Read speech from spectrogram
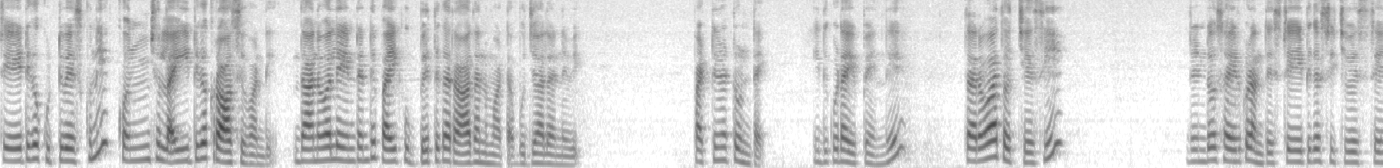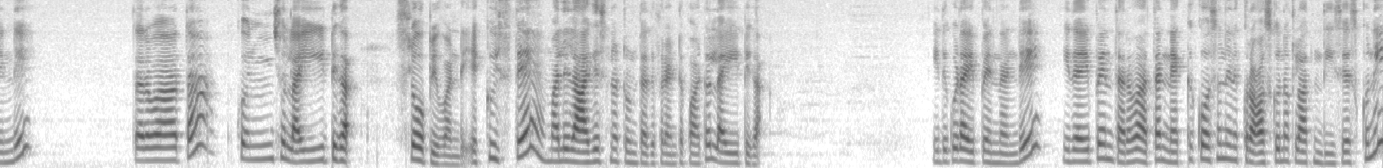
స్ట్రేట్గా కుట్టి వేసుకుని కొంచెం లైట్గా క్రాస్ ఇవ్వండి. దానివల్ల ఏంటంటే పైకి ఉబ్బెత్తుగా రాదనమాట భుజాలు అనేవి పట్టినట్టు ఉంటాయి. ఇది కూడా అయిపోయింది. తర్వాత వచ్చేసి రెండో సైడ్ కూడా అంతే స్ట్రేట్గా స్టిచ్ వేసేయండి. తర్వాత కొంచెం లైట్గా స్లోప్ ఇవ్వండి. ఎక్కువ ఇస్తే మళ్ళీ లాగేసినట్టు ఉంటుంది ఫ్రంట్ పార్ట్ లైట్గా. ఇది కూడా అయిపోయిందండి. ఇది అయిపోయిన తర్వాత నెక్ కోసం నేను క్రాస్కున్న క్లాత్ని తీసేసుకుని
